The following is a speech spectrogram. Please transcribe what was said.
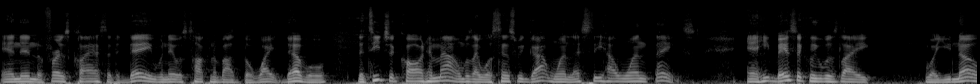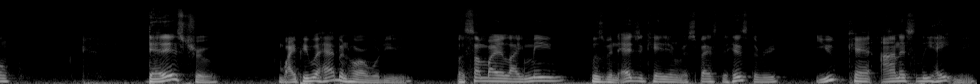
and in the first class of the day, when they was talking about the white devil, the teacher called him out and was like, "Well, since we got one, let's see how one thinks." And he basically was like, "Well, you know, that is true. White people have been horrible to you, but somebody like me, who's been educated and respects the history, you can't honestly hate me,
